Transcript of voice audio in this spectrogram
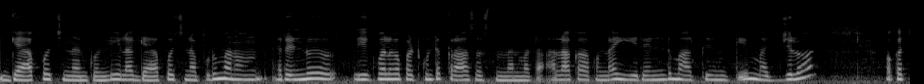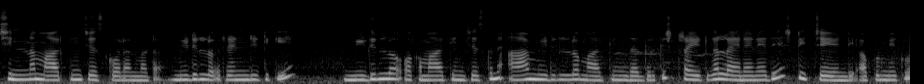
గ్యాప్ వచ్చిందనుకోండి ఇలా గ్యాప్ వచ్చినప్పుడు మనం రెండు ఈక్వల్గా పట్టుకుంటే క్రాస్ వస్తుందన్నమాట. అలా కాకుండా ఈ రెండు మార్కింగ్కి మధ్యలో ఒక చిన్న మార్కింగ్ చేసుకోవాలన్నమాట. మిడిల్లో రెండిటికి మిడిల్లో ఒక మార్కింగ్ చేసుకుని ఆ మిడిల్లో మార్కింగ్ దగ్గరికి స్ట్రైట్గా లైన్ అనేది స్టిచ్ చేయండి. అప్పుడు మీకు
